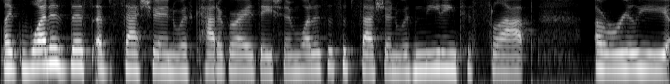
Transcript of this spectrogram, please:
Like, what is this obsession with categorization? What is this obsession with needing to slap? A really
